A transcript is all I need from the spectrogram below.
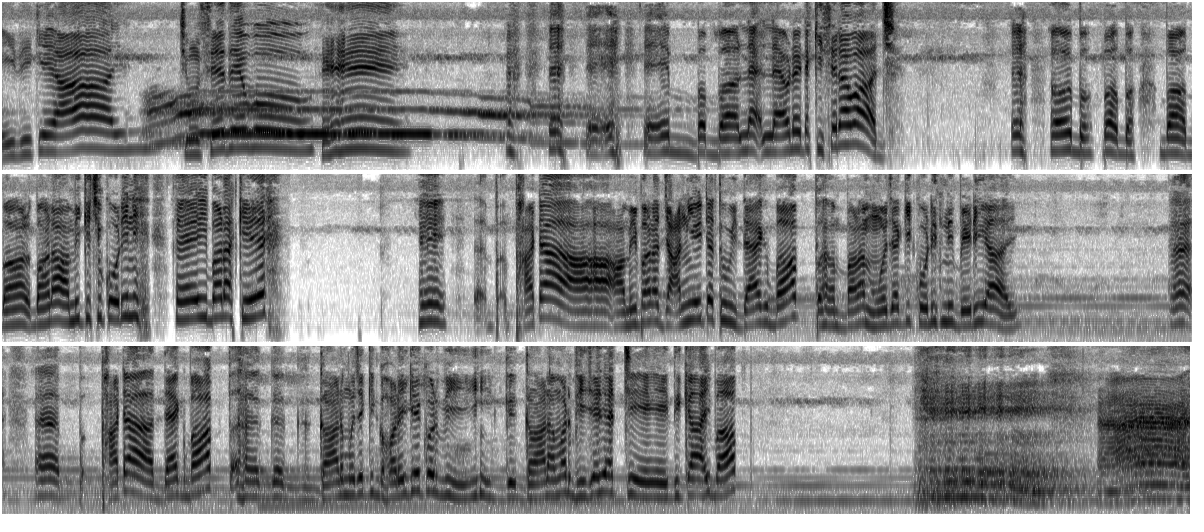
এইদিকে আয়, চুষে দেব। এটা কিসের আওয়াজ? বাড়া, আমি কিছু করিনি। এই বাড়া, কে? ফাটা, আমি বাড়া জানি এটা তুই, দেখ বাপ, বাড়া, মজা কি করিস নি বেরিয়ে আয়। ফাটা, দেখ বাপ গাঁড় মজা কি ঘরে গিয়ে করবি? গাঁড় আমার ভিজে যাচ্ছে এদিকে আয় বাপ। আয়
